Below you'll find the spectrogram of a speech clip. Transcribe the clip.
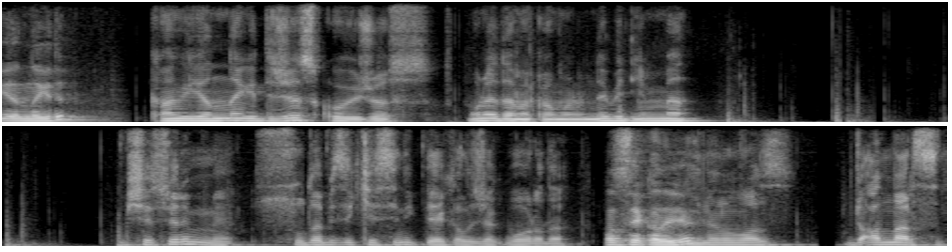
yanına gidip? Kanka yanına gideceğiz koyacağız. O ne demek ama ne bileyim ben. Bir şey söyleyeyim mi? Suda bizi kesinlikle yakalayacak bu arada. Nasıl yakalayacak? İnanılmaz. Anlarsın.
